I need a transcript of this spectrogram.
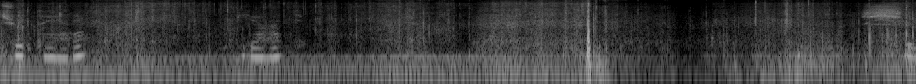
Чотири. пять. Шесть.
